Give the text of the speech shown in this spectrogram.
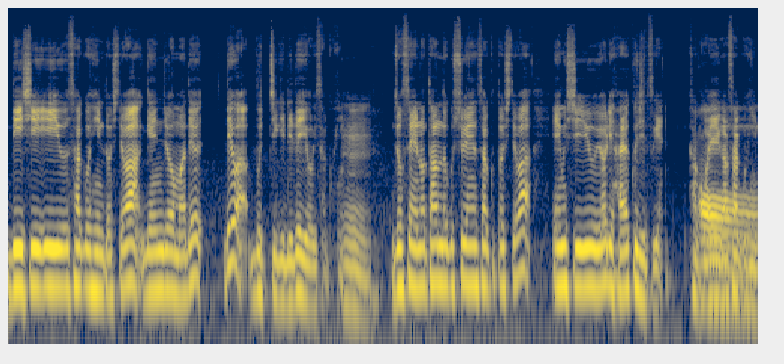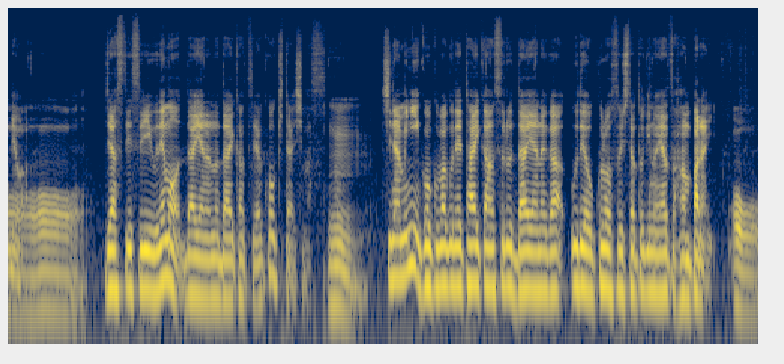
DCEU 作品としては現状までではぶっちぎりで良い作品。うん女性の単独主演作としては MCU より早く実現。過去映画作品では。ジャスティスリーグでもダイアナの大活躍を期待します。うんちなみに極爆で体感するダイアナが腕をクロスした時のやつ半端ない。フォ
